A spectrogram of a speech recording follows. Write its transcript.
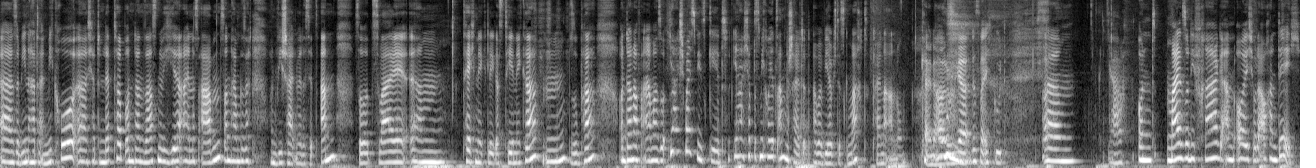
Äh, Sabine hatte ein Mikro, äh, ich hatte einen Laptop und dann saßen wir hier eines Abends und haben gesagt, und wie schalten wir das jetzt an? So zwei ähm, Technik-Legastheniker, mhm, super. Und dann auf einmal so, ja, ich weiß, wie es geht. Ja, ich habe das Mikro jetzt angeschaltet. Aber wie habe ich das gemacht? Keine Ahnung. Keine Ahnung, ja, das war echt gut. Ähm, ja, und mal so die Frage an euch oder auch an dich.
